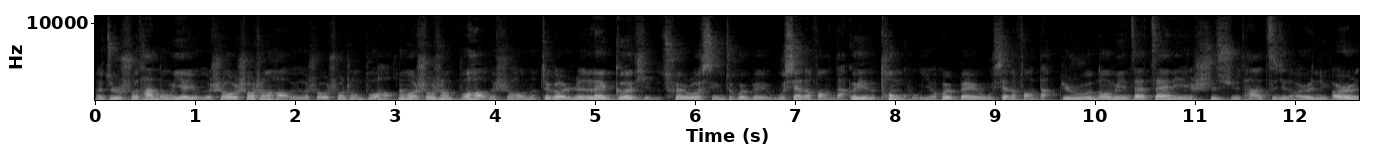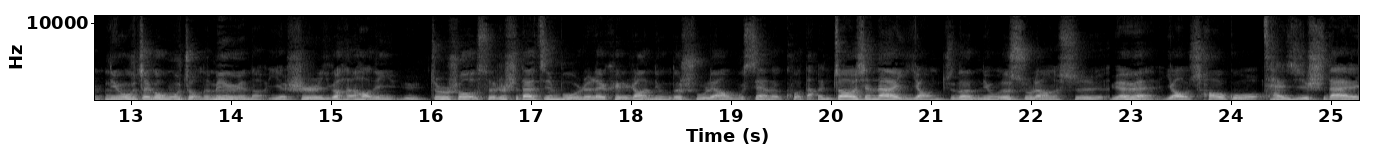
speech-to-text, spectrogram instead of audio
呃，就是说，它农业有的时候收成好，有的时候收成不好。那么收成不好的时候呢，这个人类个体的脆弱性就会被无限的放大，个体的痛苦也会被无限的放大。比如农民在灾年失去他自己的儿女，而牛这个物种的命运呢，也是一一个很好的隐喻。就是说，随着时代进步，人类可以让牛的数量无限的扩大。你知道现在养殖的牛的数量是远远要超过采集时代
